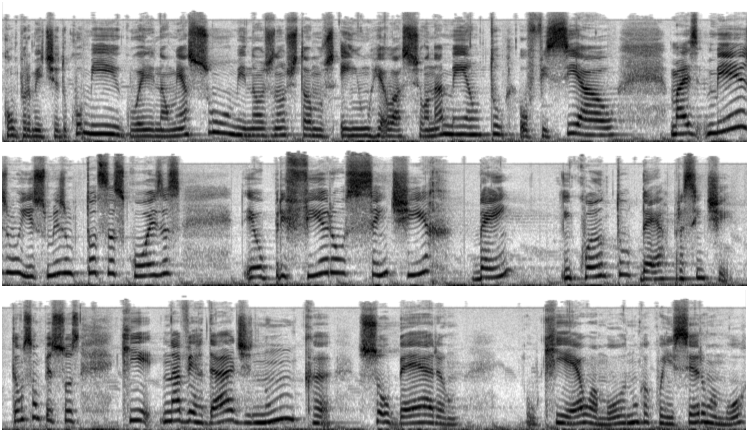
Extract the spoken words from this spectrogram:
comprometido comigo, ele não me assume, nós não estamos em um relacionamento oficial, mas mesmo isso, mesmo todas as coisas, eu prefiro sentir bem enquanto der para sentir. Então são pessoas que, na verdade, nunca souberam o que é o amor, nunca conheceram o amor,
